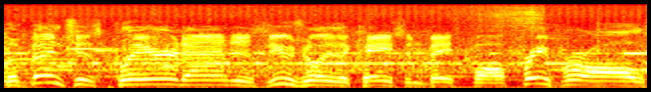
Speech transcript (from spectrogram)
The bench is cleared, and as usually the case in baseball, free-for-alls,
